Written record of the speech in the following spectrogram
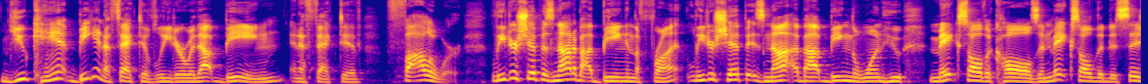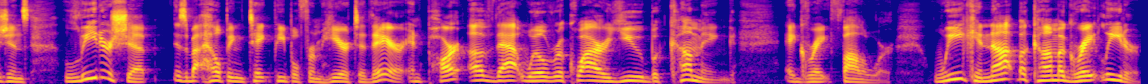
you can't be an effective leader without being an effective follower. Leadership is not about being in the front. Leadership is not about being the one who makes all the calls and makes all the decisions. Leadership is about helping take people from here to there. And part of that will require you becoming a great follower. We cannot become a great leader.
